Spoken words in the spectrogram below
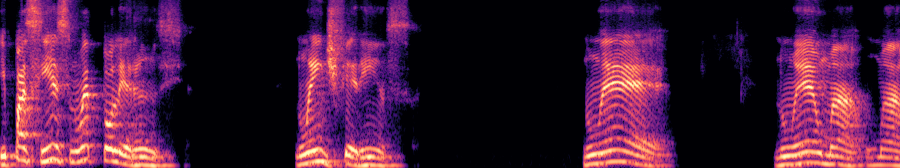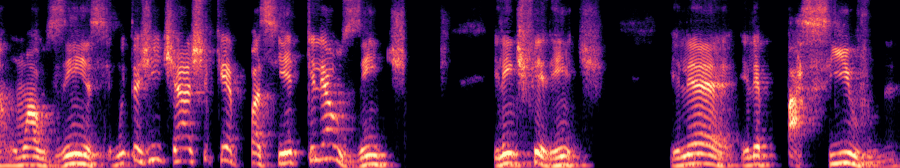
E paciência não é tolerância, não é indiferença, não é não é uma, uma, uma ausência. Muita gente acha que é paciente porque ele é ausente, ele é indiferente, ele é, ele é passivo. Né?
